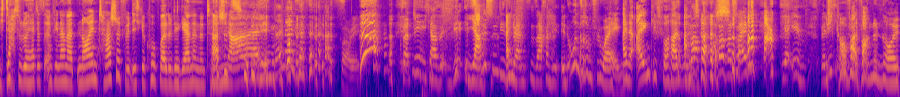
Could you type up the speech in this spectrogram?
Ich dachte, du hättest irgendwie nach einer neuen Tasche für dich geguckt, weil du dir gerne eine Tasche Nein, zulegen nein, nein, nein. Sorry. Nee, ich habe wir- Ja, inzwischen diese eine- ganzen Sachen, die in unserem Flur hängen. Eine eigentlich vorhandene aber, Tasche. aber wahrscheinlich, ja eben, wenn ich, ich kaufe einfach eine neue.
